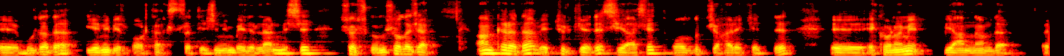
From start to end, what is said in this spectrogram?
Ee, burada da yeni bir ortak stratejinin belirlenmesi söz konusu olacak. Ankara'da ve Türkiye'de siyaset oldukça hareketli. Ee, ekonomi bir anlamda e,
